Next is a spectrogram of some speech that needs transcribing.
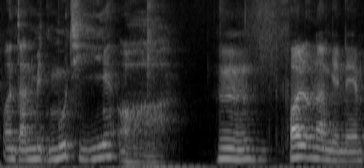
Und dann mit Mutti, oh, Hm, voll unangenehm.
